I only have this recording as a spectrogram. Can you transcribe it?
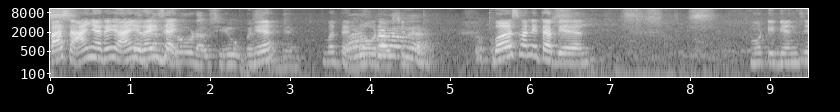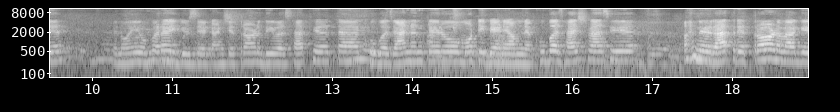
પાછા અહીંયા રહી અહીંયા રહી જાય. રોવડાવશે એવું હે? બધા રોવડાવશે બસ વનિતા બેન. મોટી બેન છે. એનું અહીંયા ભરાઈ ગયું છે કારણ કે ત્રણ દિવસ સાથે હતા, ખૂબ જ આનંદ કર્યો. મોટી બેને અમને ખૂબ જ હાસવા છે. અને રાત્રે ત્રણ વાગે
